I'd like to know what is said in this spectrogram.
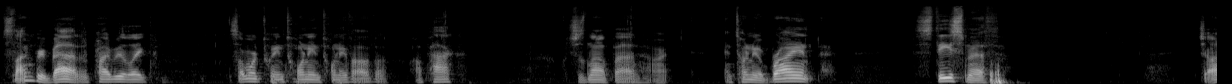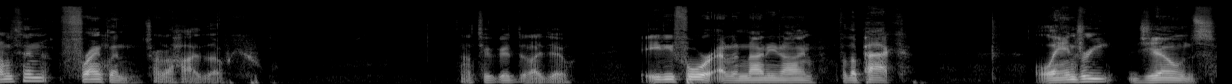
It's not gonna be bad. It'll probably be like somewhere between twenty and twenty-five a, a pack, which is not bad. All right, Antonio Bryant, Steve Smith, Jonathan Franklin. Try to hide though. Not too good did I do. 84 out of 99 for the pack. Landry Jones.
